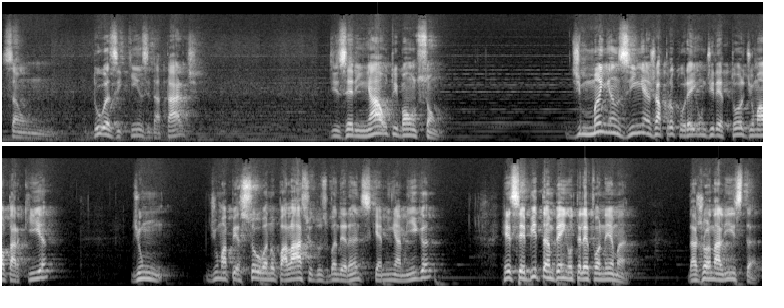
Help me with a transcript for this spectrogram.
São duas e quinze da tarde. Dizer em alto e bom som. De manhãzinha já procurei um diretor de uma autarquia, de, um, de uma pessoa no Palácio dos Bandeirantes, que é minha amiga, Recebi também o telefonema da jornalista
